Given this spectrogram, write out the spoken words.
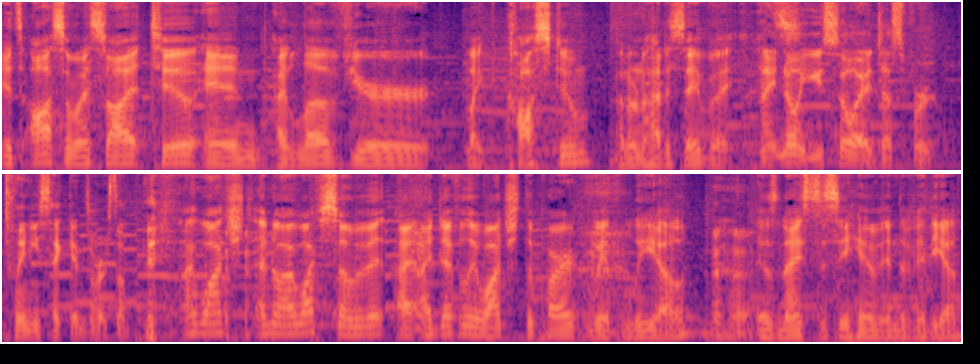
It's awesome. I saw it too, and I love your like costume. I don't know how to say, but I it's- know you saw it just for 20 seconds or something I watched. I know I watched some of it. I, I definitely watched the part with Leo. It was nice to see him in the video,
